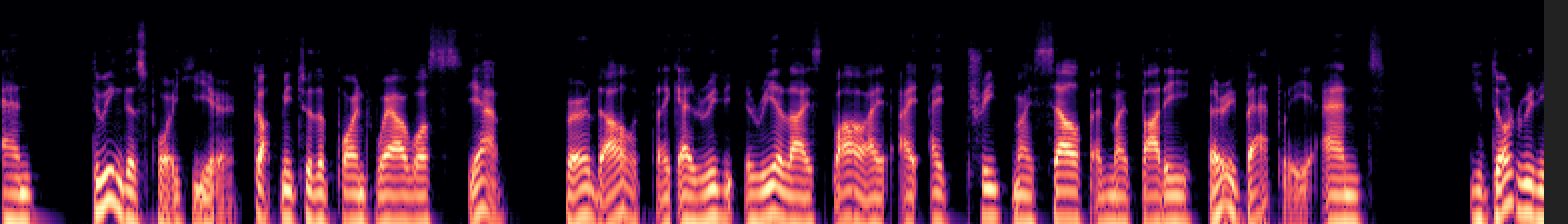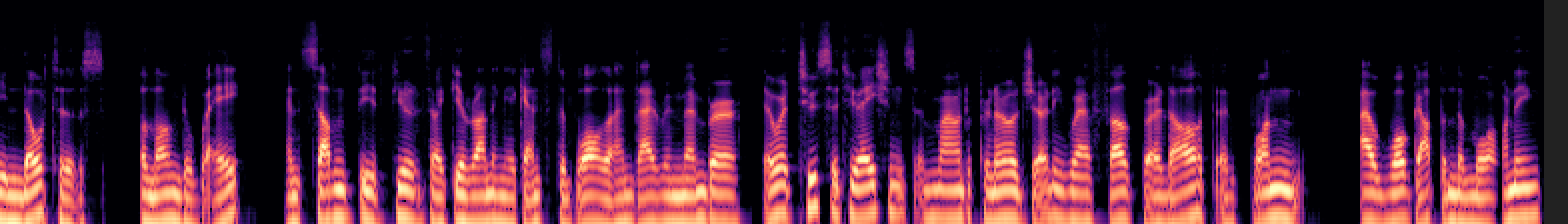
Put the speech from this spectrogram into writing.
And doing this for a year got me to the point where I was, yeah, burned out. Like I really realized, wow, I, I, I treat myself and my body very badly. And you don't really notice along the way and suddenly it feels like you're running against the wall. And I remember there were two situations in my entrepreneurial journey where I felt burned out. And one, I woke up in the morning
